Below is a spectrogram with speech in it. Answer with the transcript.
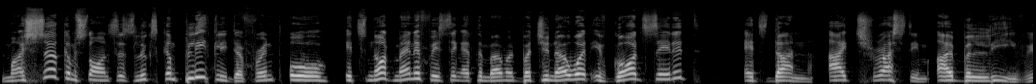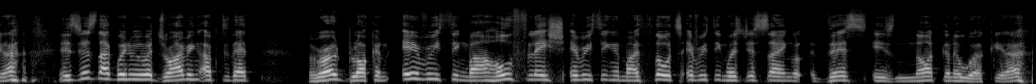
my circumstances looks completely different or it's not manifesting at the moment, but you know what? If God said it, it's done. I trust him. I believe, you know. It's just like when we were driving up to that roadblock and everything, my whole flesh, everything in my thoughts, everything was just saying, this is not going to work, you know.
